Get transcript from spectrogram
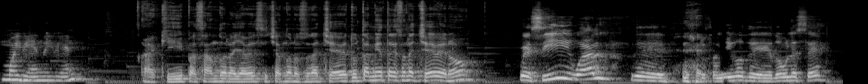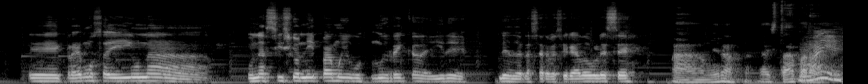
Muy bien, muy bien. Aquí pasándola, ya ves, echándonos una cheve. Tú también traes una cheve, ¿no? Pues sí, igual, de nuestros amigos de WC. Eh, traemos ahí una, una Sisio Nipa muy, muy rica de ahí, de, de la cervecería WC. Ah, mira, ahí está. Para, Ay,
